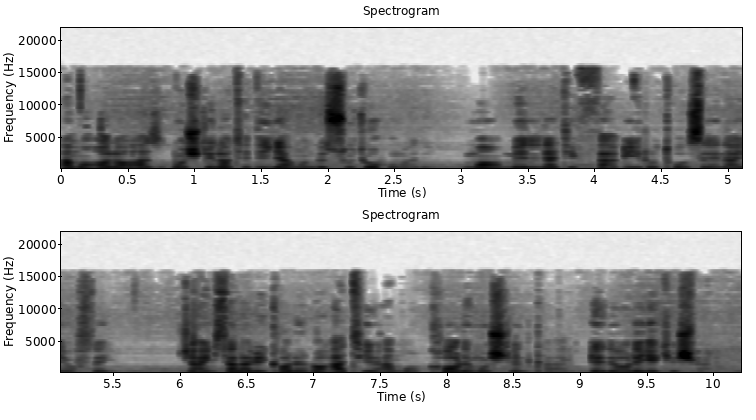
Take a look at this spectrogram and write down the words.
اما حالا از مشکلات دیگهمون به سطوح اومدیم ما ملتی فقیر و توسعه نیافته ایم جنگ طلبی کار راحتیه اما کار مشکلتر اداره کشوره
